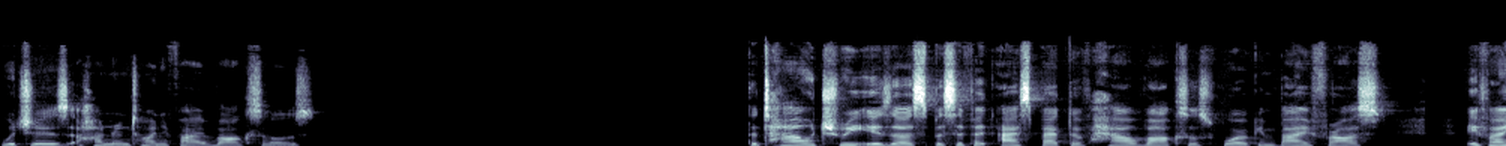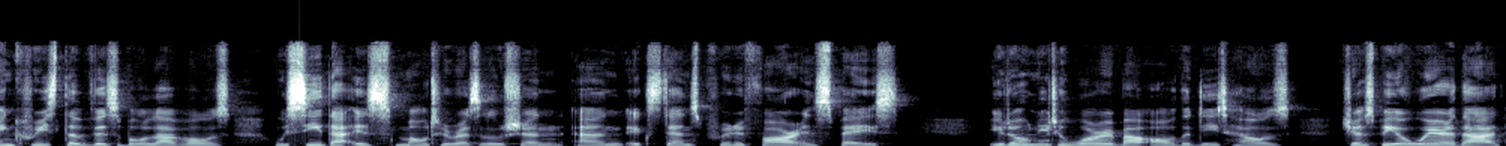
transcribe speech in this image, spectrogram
which is 125 voxels. The tile tree is a specific aspect of how voxels work in Bifrost. If I increase the visible levels, we see that it's multi-resolution and extends pretty far in space. You don't need to worry about all the details, just be aware that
